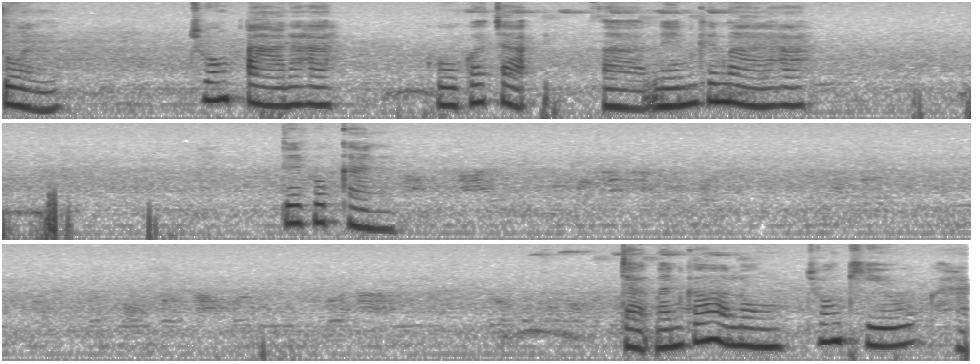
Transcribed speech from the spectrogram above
ส่วนช่วงตานะคะครูก็จะเน้นขึ้นมานะคะ ด้วยผู้กัน จากนั้นก็ลงช่วงคิ้วค่ะ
